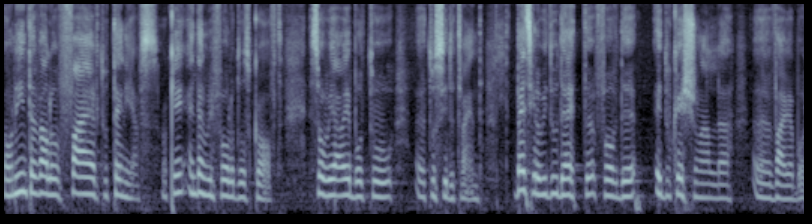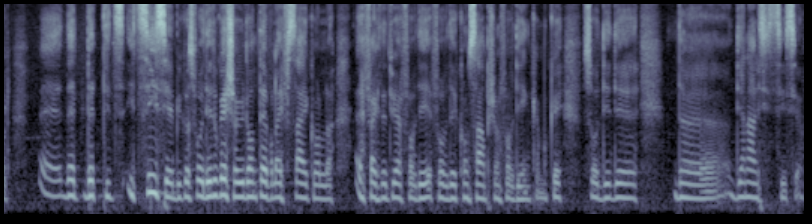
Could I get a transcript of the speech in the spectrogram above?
on interval of five to 10 years, okay? And then we follow those curves. So we are able to, uh, to see the trend. Basically, we do that for the educational uh, uh, variable. Uh, that that it's it's easier because for the education you don't have life cycle effect that you have for the for the consumption for the income. Okay, so the the the, the analysis is easier.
